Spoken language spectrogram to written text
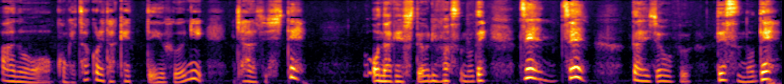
あの、今月はこれだけっていう風にチャージして、お投げしておりますので、全然大丈夫ですので、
